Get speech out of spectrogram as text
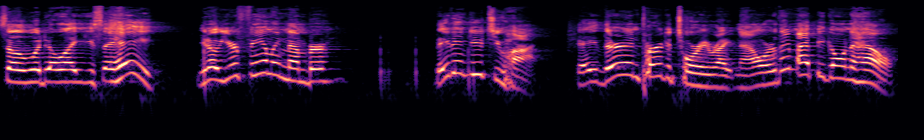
so would like you say, hey, you know, your family member, they didn't do too hot. Okay, they're in purgatory right now, or they might be going to hell.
